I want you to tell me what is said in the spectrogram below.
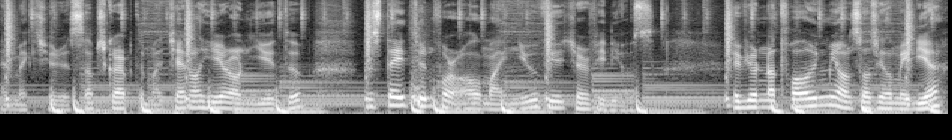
and make sure to subscribe to my channel here on YouTube to stay tuned for all my new future videos. If you're not following me on social media,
